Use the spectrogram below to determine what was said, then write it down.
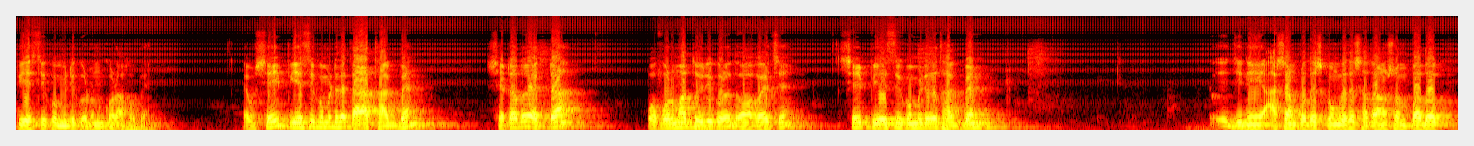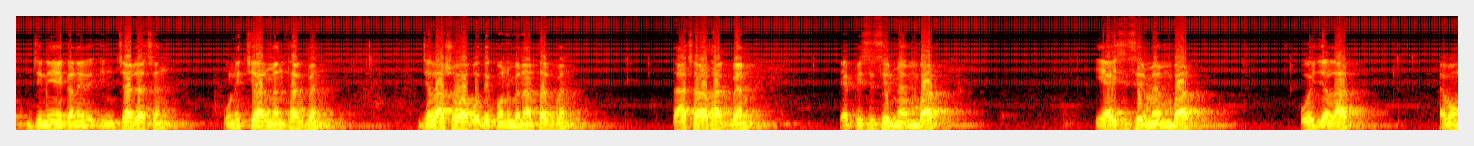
পিএসসি কমিটি গঠন করা হবে। এবং সেই পিএসসি কমিটিতে কারা থাকবেন সেটা তো একটা প্রফর্মা তৈরি করে দেওয়া হয়েছে। সেই পিএসসি কমিটিতে থাকবেন যিনি আসাম প্রদেশ কংগ্রেসের সাধারণ সম্পাদক, যিনি এখানে ইনচার্জ আছেন, উনি চেয়ারম্যান থাকবেন, জেলা সভাপতি কনভেনার থাকবেন, তাছাড়া থাকবেন এপিসিসির মেম্বার এআইসিসির মেম্বার, ওই জেলার এবং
